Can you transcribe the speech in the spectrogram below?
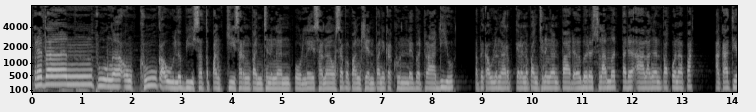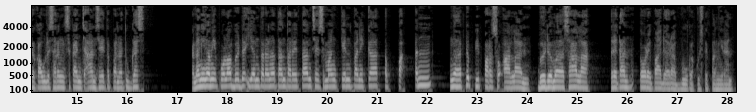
Tretan bunga ongku kau lebih tepangki sarang panjenengan pole sana usa pepangkian panekakun lebat radio. Tapi kau lengarap kerana pancenengan pada berselamat tada alangan papon apa akatia kau sarang sekancaan saya tepana tugas. Ananging ngami pola beda iantarana tantaretan saya semakin panika tepaan ngadepi persoalan. Beda masalah tretan tore pada rabu ke kuste pangeran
